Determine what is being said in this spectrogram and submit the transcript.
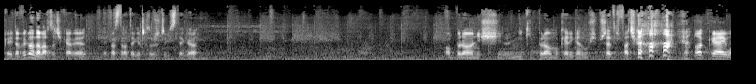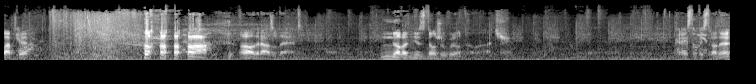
Okej, to wygląda bardzo ciekawie, jak na strategię czasu rzeczywistego. Obroń silniki promu, Kerrigan musi przetrwać. Okej, łapię. Działam. Od razu dead. Nawet nie zdążył wylądować. Okej, z tamtej Rozumiem. strony.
